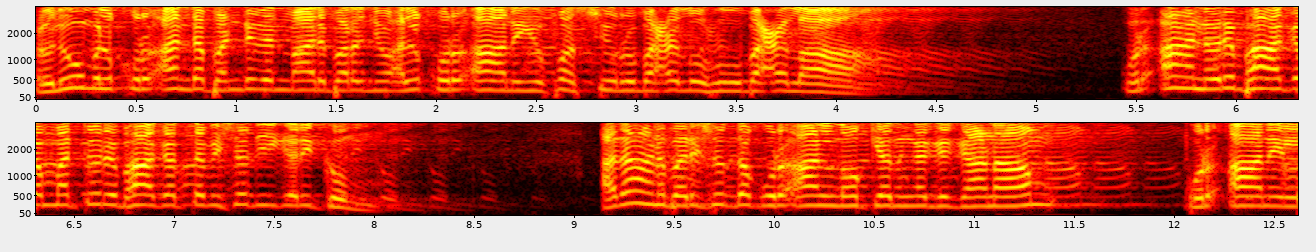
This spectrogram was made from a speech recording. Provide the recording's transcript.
ഉലൂമുൽ ഖുർആന്റെ പണ്ഡിതന്മാർ പറഞ്ഞു അൽ ഖുർആൻ യുഫസ്സിറു ബഅലുഹു ബഅല ഖുർആൻ ഒരു ഭാഗം മറ്റൊരു ഭാഗത്തെ വിശദീകരിക്കും. അതാണ് പരിശുദ്ധ ഖുർആൻ. നോക്കിയാൽ നിങ്ങൾക്ക് കാണാം. ഖുർആനിൽ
